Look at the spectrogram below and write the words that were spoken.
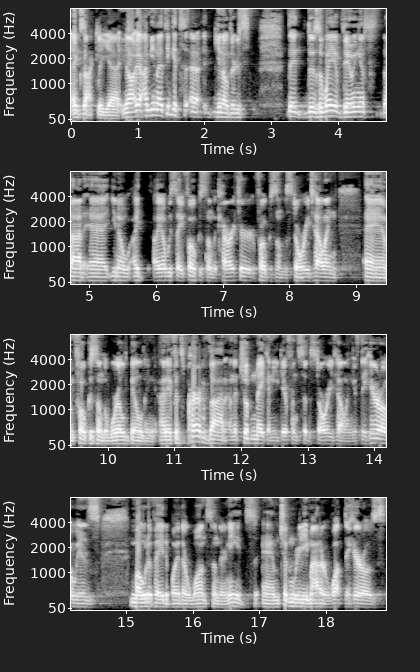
Exactly. Yeah. You know, I mean, I think it's uh, you know, there's there's a way of doing it that uh, you know, I I always say focus on the character, focus on the storytelling, and um, focus on the world building. And if it's part of that, and it shouldn't make any difference to the storytelling, if the hero is motivated by their wants and their needs. Um, it shouldn't really matter what the hero's,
